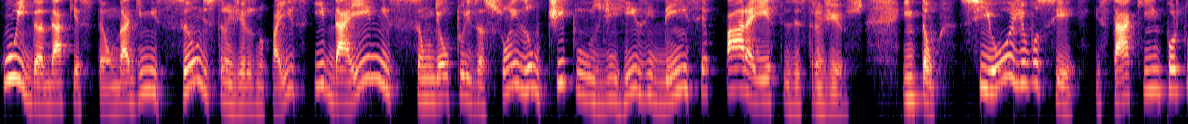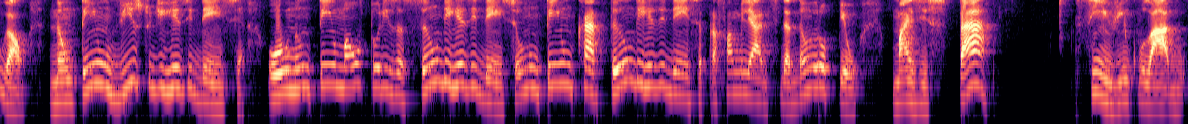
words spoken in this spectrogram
cuida da questão da admissão de estrangeiros no país e da emissão de autorizações ou títulos de residência para estes estrangeiros. Então, se hoje você está aqui em Portugal, não tem um visto de residência, ou não tem uma autorização de residência, ou não tem um cartão de residência para familiar de cidadão europeu, mas está sim vinculado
